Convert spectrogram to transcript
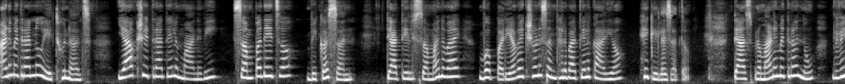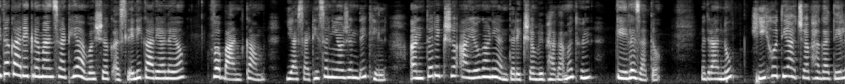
आणि मित्रांनो येथूनच या क्षेत्रातील मानवी संपदेचं विकसन त्यातील समन्वय व पर्यवेक्षण संदर्भातील कार्य हे केलं जातं. त्याचप्रमाणे मित्रांनो विविध कार्यक्रमांसाठी आवश्यक असलेली कार्यालयं व बांधकाम यासाठीचं नियोजन देखील अंतरिक्ष आयोग आणि अंतरिक्ष विभागामधून केलं जातं. मित्रांनो ही होती आजच्या भागातील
